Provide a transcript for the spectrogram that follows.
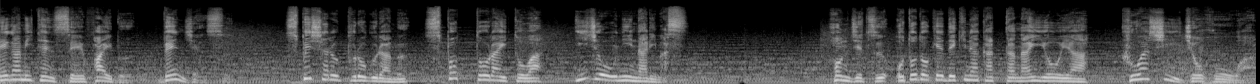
女神転生5ベンジェンススペシャルプログラムスポットライトは以上になります。本日お届けできなかった内容や詳しい情報は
